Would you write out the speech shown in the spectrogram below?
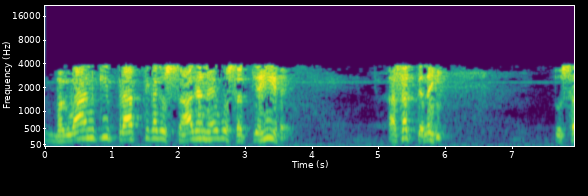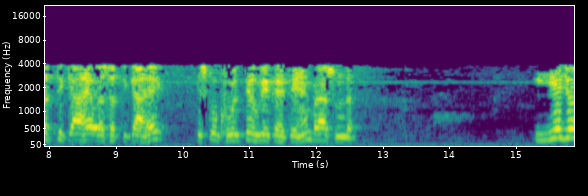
भगवान की प्राप्ति का जो साधन है, वो सत्य ही है। असत्य नहीं। तो सत्य क्या है और असत्य क्या है, इसको खोलते हुए कहते हैं, बड़ा सुंदर। ये जो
